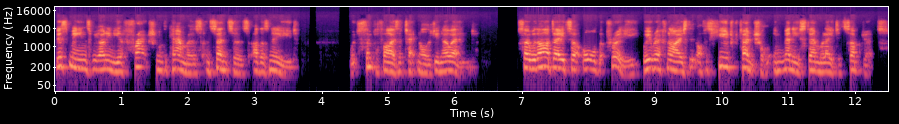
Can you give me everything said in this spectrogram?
This means we only need a fraction of the cameras and sensors others need, which simplifies the technology no end. So with our data all but free, we recognize that it offers huge potential in many STEM related subjects.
